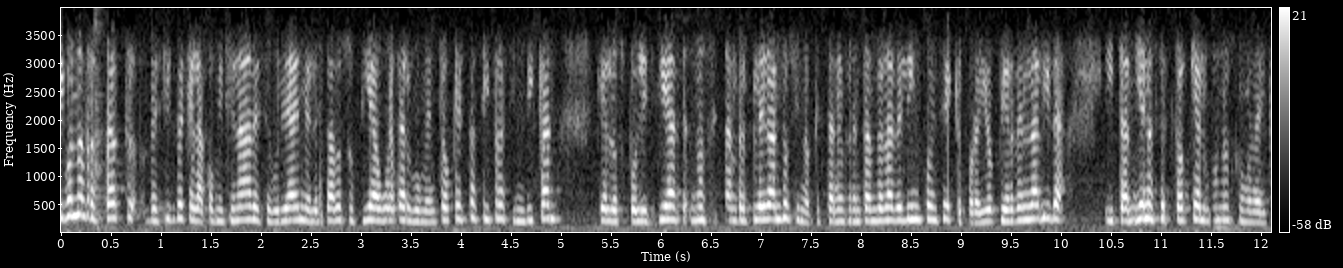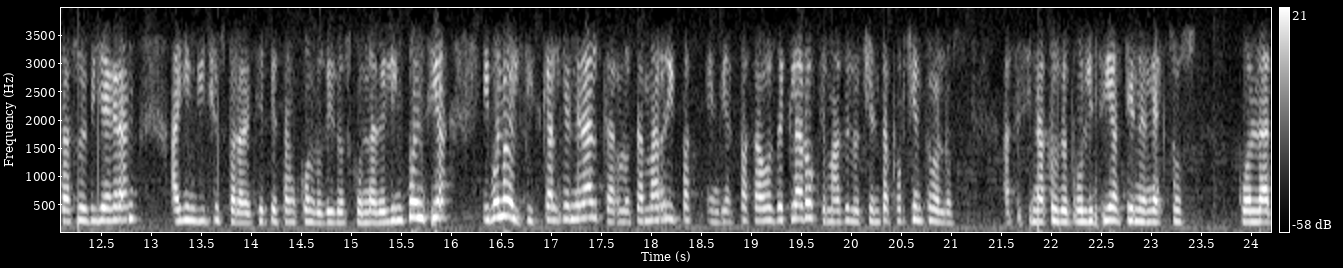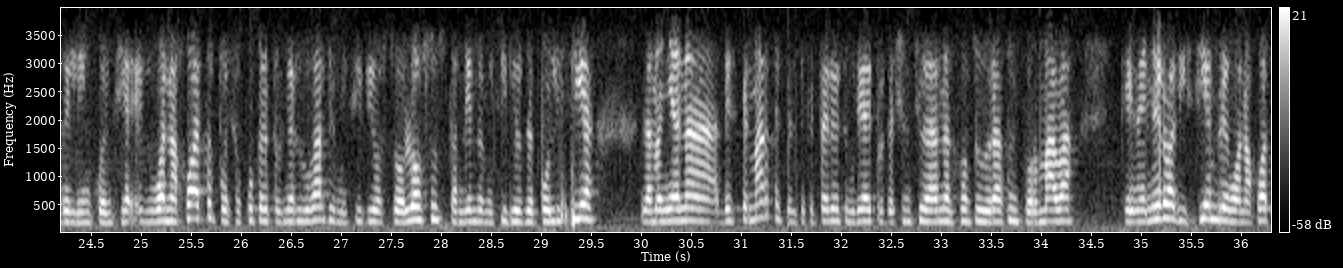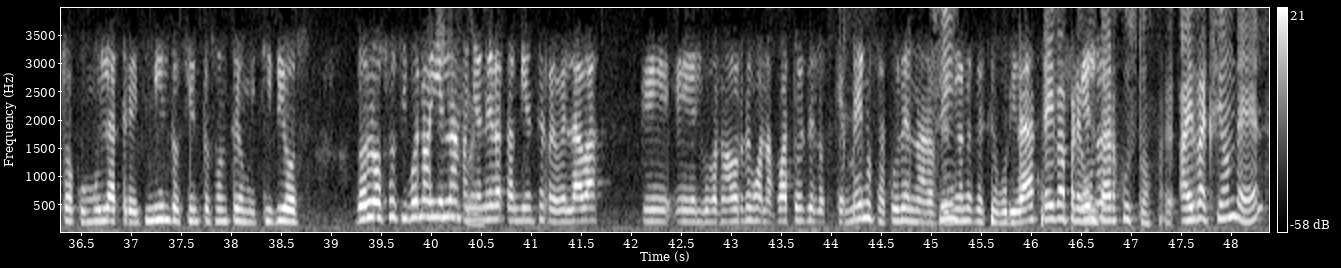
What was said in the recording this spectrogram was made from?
Y bueno, al respecto, decirte que la comisionada de seguridad en el Estado, Sofía Huerta, argumentó que estas cifras indican que los policías no se están replegando, sino que están enfrentando la delincuencia y que por ello pierden la vida. Y también aceptó que algunos, como en el caso de Villagrán, hay indicios para decir que están coludidos con la delincuencia. Y bueno, el fiscal general, Carlos Amarripas, en días pasados declaró que más del 80% de los asesinatos de policías tienen nexos con la delincuencia. En Guanajuato, pues ocupa el primer lugar de homicidios dolosos, también de homicidios de policía. La mañana de este martes, el secretario de Seguridad y Protección Ciudadana, Alfonso Durazo, informaba que de enero a diciembre Guanajuato acumula 3.211 homicidios dolosos. Y bueno, ahí en la mañanera también se revelaba que el gobernador de Guanajuato es de los que menos acuden a las Sí. reuniones de seguridad. Te iba a preguntar justo, eh, ¿hay reacción de él?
